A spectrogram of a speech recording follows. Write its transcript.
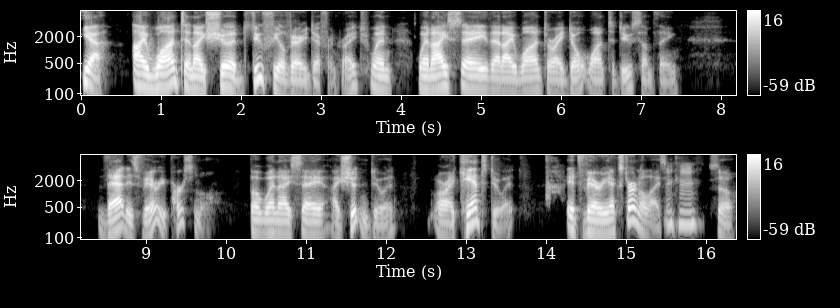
Yeah, I want and I should do feel very different, right? When when I say that I want or I don't want to do something, that is very personal. But when I say I shouldn't do it or I can't do it, it's very externalizing. Mm-hmm. So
